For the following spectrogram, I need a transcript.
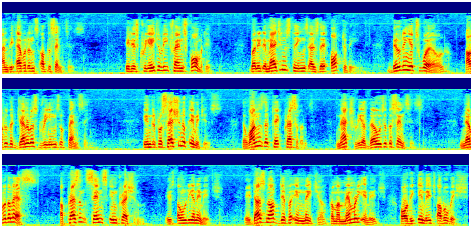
and the evidence of the senses. It is creatively transformative when it imagines things as they ought to be, building its world out of the generous dreams of fancy. In the procession of images, the ones that take precedence naturally are those of the senses. Nevertheless, a present sense impression is only an image. It does not differ in nature from a memory image or the image of a wish.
